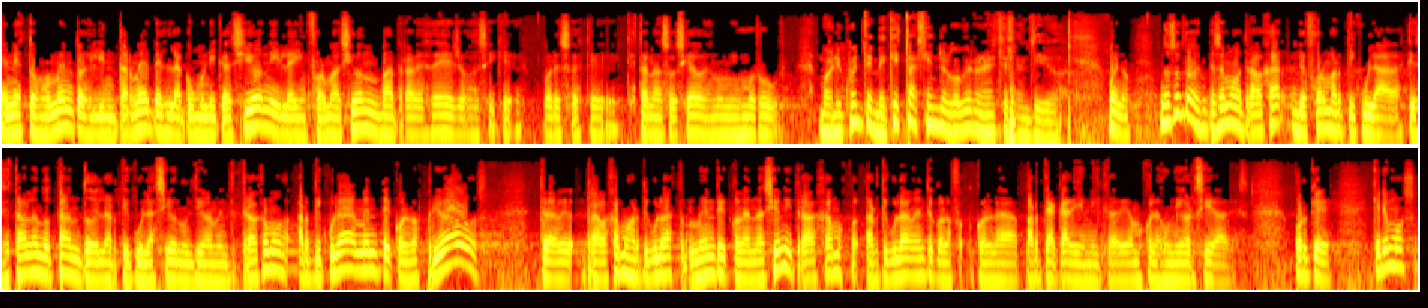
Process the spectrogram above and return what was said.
en estos momentos el Internet es la comunicación y la información va a través de ellos, así que por eso es que, que están asociados en un mismo rubro. Bueno, y cuénteme, ¿qué está haciendo el gobierno en este sentido? Bueno, nosotros empezamos a trabajar de forma articulada, que se está hablando tanto de la articulación últimamente. Trabajamos articuladamente con los privados, trabajamos articuladamente con la nación y trabajamos articuladamente con la, con la, parte académica, digamos, con las universidades. ¿Por qué? Queremos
